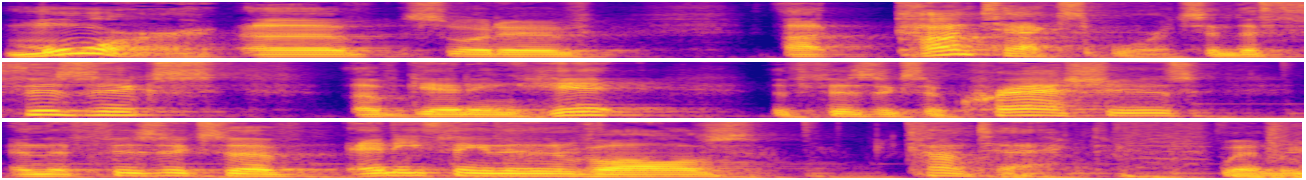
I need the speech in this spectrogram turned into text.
more of sort of uh, contact sports and the physics of getting hit, the physics of crashes, and the physics of anything that involves contact when we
